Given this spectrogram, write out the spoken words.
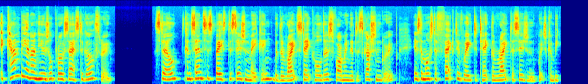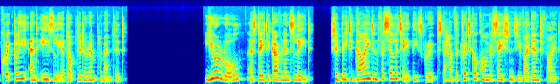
It can be an unusual process to go through, Still, consensus based decision making, with the right stakeholders forming the discussion group, is the most effective way to take the right decision which can be quickly and easily adopted or implemented. Your role as data governance lead should be to guide and facilitate these groups to have the critical conversations you've identified.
